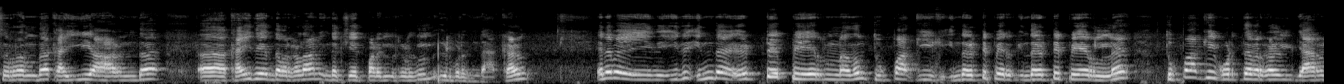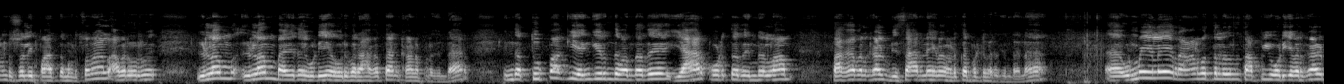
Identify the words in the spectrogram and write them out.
சிறந்த கையாழ்ந்த கைதேர்ந்தவர்கள் தான் இந்த செயற்பாடுகளில் ஈடுபடுகின்றார்கள். எனவே இது இது இந்த எட்டு பேர்னதும் துப்பாக்கி இந்த எட்டு பேருக்கு இந்த எட்டு பேரில் துப்பாக்கி கொடுத்தவர்கள் யார் என்று சொல்லி பார்த்தோம்னு சொன்னால் அவர் ஒரு இளம் இளம் வயதையுடைய ஒருவராகத்தான் காணப்படுகின்றார். இந்த துப்பாக்கி எங்கிருந்து வந்தது யார் கொடுத்தது என்றெல்லாம் தகவல்கள் விசாரணைகள் நடத்தப்பட்டு வருகின்றன. உண்மையிலே இராணுவத்திலிருந்து தப்பி ஓடியவர்கள்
